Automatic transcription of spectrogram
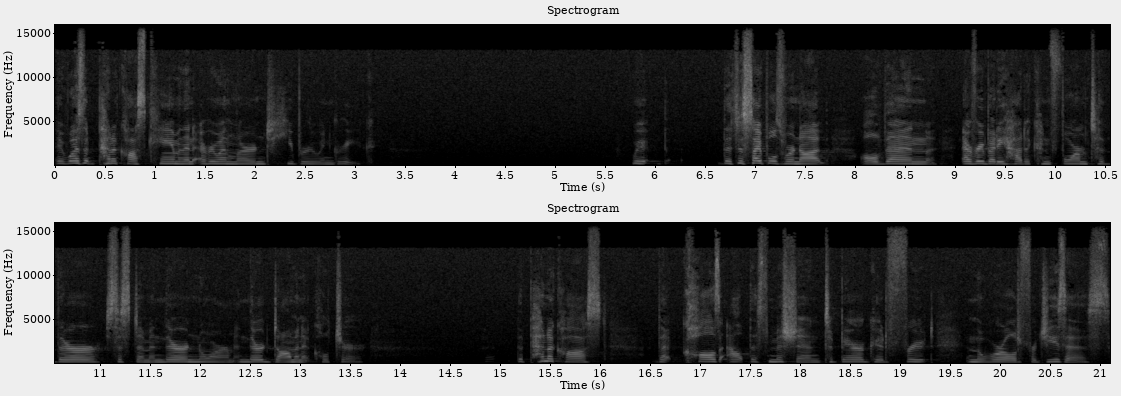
it wasn't Pentecost came and then everyone learned Hebrew and Greek. We, the disciples were not all then, everybody had to conform to their system and their norm and their dominant culture. The Pentecost that calls out this mission to bear good fruit in the world for Jesus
